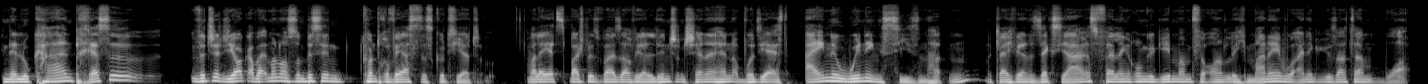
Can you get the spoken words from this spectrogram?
In der lokalen Presse wird Jed York aber immer noch so ein bisschen kontrovers diskutiert, weil er jetzt beispielsweise auch wieder Lynch und Shanahan, obwohl sie ja erst eine Winning Season hatten, gleich wieder eine Sechs-Jahres-Verlängerung gegeben haben für ordentlich Money, wo einige gesagt haben, boah,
